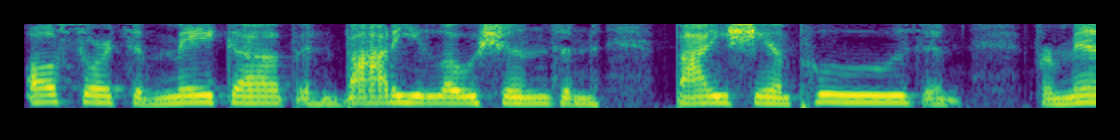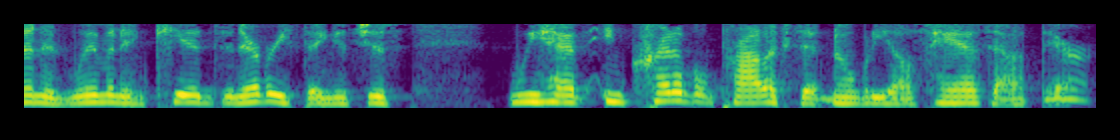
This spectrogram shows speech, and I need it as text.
all sorts of makeup and body lotions and body shampoos and for men and women and kids and everything. It's just, we have incredible products that nobody else has out there.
